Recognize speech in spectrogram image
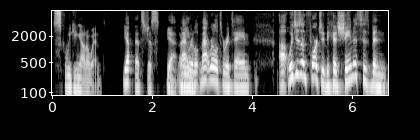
squeaking out a win. Yep. That's just Yeah, I Matt mean- Riddle, Matt Riddle to retain, uh, which is unfortunate because Sheamus has been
